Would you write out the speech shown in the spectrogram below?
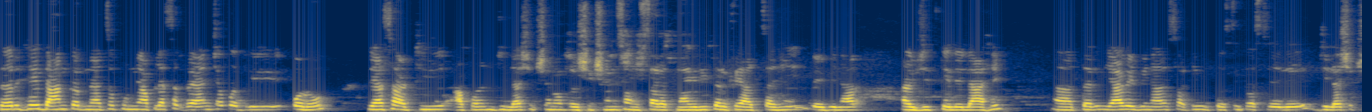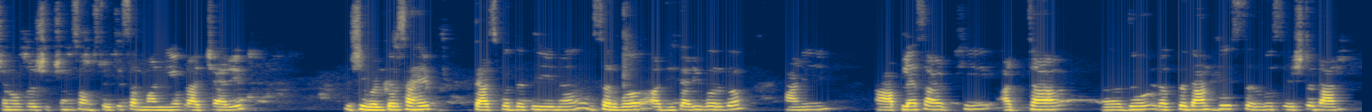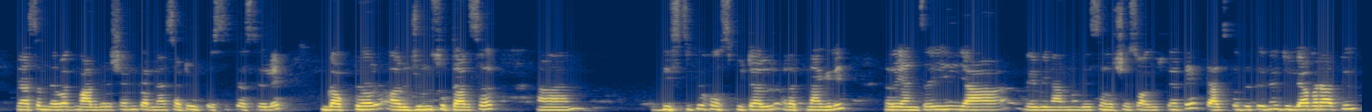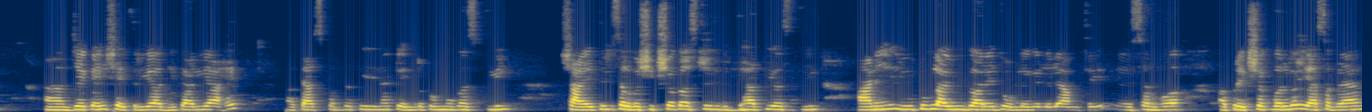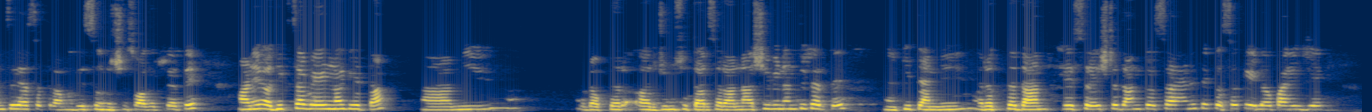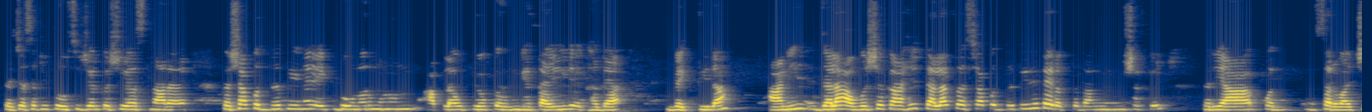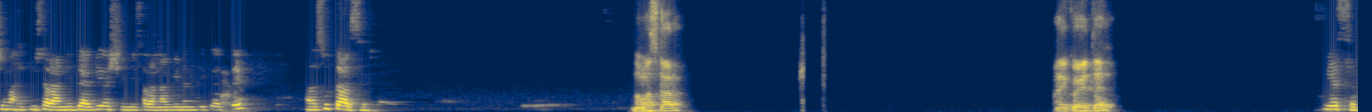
तर हे दान करण्याचं पुण्य आपल्या सगळ्यांच्या पदरी पडो. यासाठी आपण जिल्हा शिक्षण व प्रशिक्षण संस्था रत्नागिरीतर्फे आजचाही वेबिनार आयोजित केलेला आहे. तर या वेबिनारसाठी उपस्थित असलेले जिल्हा शिक्षण व प्रशिक्षण संस्थेचे सन्माननीय प्राचार्य शिवलकर साहेब त्याच पद्धतीनं सर्व अधिकारी वर्ग आणि आपल्यासाठी आजचा जो रक्तदान हे सर्वश्रेष्ठ दान या संदर्भात मार्गदर्शन करण्यासाठी उपस्थित असलेले doctor Arjun Sutar sir district hospital Ratnagiri तर यांचंही या वेबिनारमध्ये सहर्ष स्वागत करते. त्याच पद्धतीने जिल्ह्याभरातील जे काही क्षेत्रीय अधिकारी आहेत त्याच पद्धतीनं केंद्रप्रमुख असतील शाळेतील सर्व शिक्षक असतील विद्यार्थी असतील आणि यूट्यूब लाईव्हद्वारे जोडले गेलेले आमचे सर्व प्रेक्षक वर्ग या सगळ्यांचं या सत्रामध्ये सहर्ष स्वागत करते. आणि अधिकचा वेळ न घेता मी डॉक्टर अर्जुन सुतार सरांना अशी विनंती करते की त्यांनी रक्तदान हे श्रेष्ठ दान कसं आहे आणि ते कसं केलं पाहिजे त्याच्यासाठी प्रोसिजर कशी असणार आहे कशा पद्धतीने एक डोनर म्हणून आपला उपयोग करून घेता येईल एखाद्या व्यक्तीला. आणि ज्याला आवश्यक आहे त्याला कशा पद्धतीने ते रक्तदान मिळू शकेल? तर या पद सर्वाची माहिती सरांनी द्यावी अशी मी सरांना विनंती करते. सुतार सर. नमस्कार. ऐकू येत आहे येस सर.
